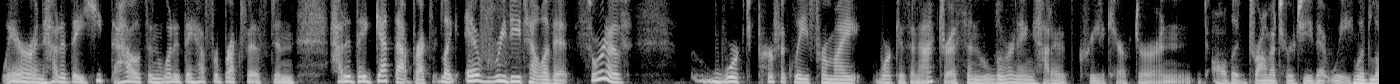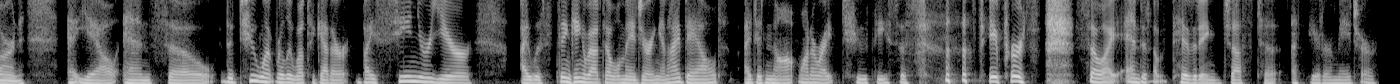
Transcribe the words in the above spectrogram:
wear and how did they heat the house and what did they have for breakfast and how did they get that breakfast, like every detail of it sort of worked perfectly for my work as an actress and learning how to create a character and all the dramaturgy that we would learn at Yale. And so the two went really well together. By senior year, I was thinking about double majoring and I bailed. I did not want to write two thesis papers. So I ended up pivoting just to a theater major.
